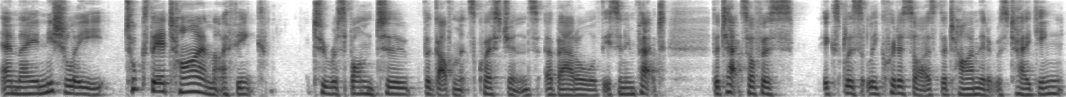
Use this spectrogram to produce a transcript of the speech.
And they initially took their time, I think, to respond to the government's questions about all of this. And in fact, the tax office explicitly criticised the time that it was taking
